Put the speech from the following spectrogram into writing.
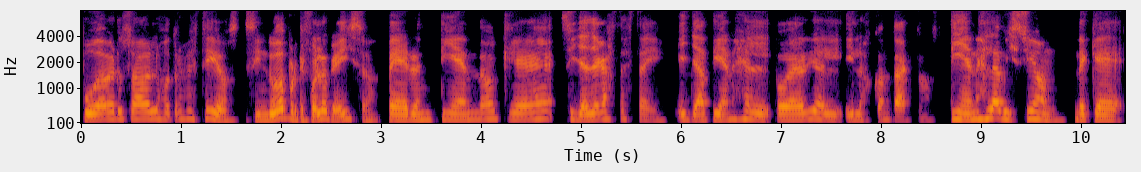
Pudo haber usado los otros vestidos, sin duda, porque fue lo que hizo, pero entiendo que si ya llegaste hasta ahí y ya tienes el poder y, y los contactos, tienes la visión de que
